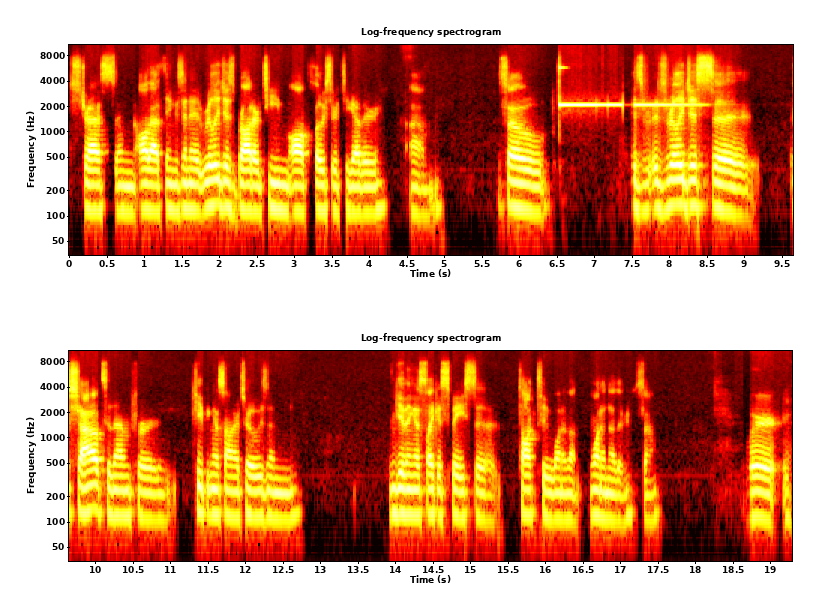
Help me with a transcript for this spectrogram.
stress and all that things, and it really just brought our team all closer together. Um, so it's it's really just a shout out to them for keeping us on our toes and giving us like a space to talk to one of one another. So were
